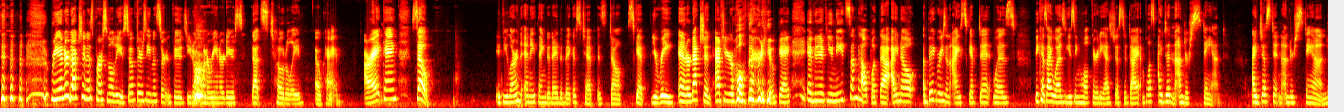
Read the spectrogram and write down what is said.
reintroduction is personal to you. So if there's even certain foods you don't want to reintroduce, that's totally okay. All right, gang? So if you learned anything today, the biggest tip is don't skip your reintroduction after your whole 30, okay? Even if you need some help with that, I know a big reason I skipped it was because I was using Whole 30 as just a diet, and plus I didn't understand. I just didn't understand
